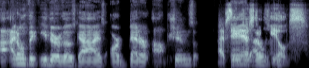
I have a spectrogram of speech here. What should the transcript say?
I, I don't think either of those guys are better options. I've seen And Justin think- Fields.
